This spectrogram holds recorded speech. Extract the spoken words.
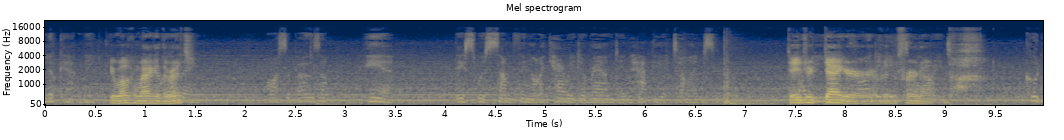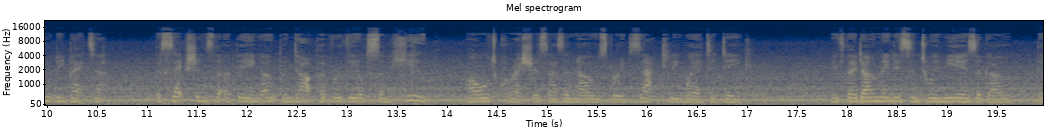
Look at me. You're welcome back at the Well Ritz. then, I suppose I'm here. This was something I carried around in happier times. Maybe you Daedric Dagger of a use for Inferno. Couldn't be better. The sections that are being opened up have revealed some huge. Old Crescius has a nose for exactly where to dig. If they'd only listened to him years ago, the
